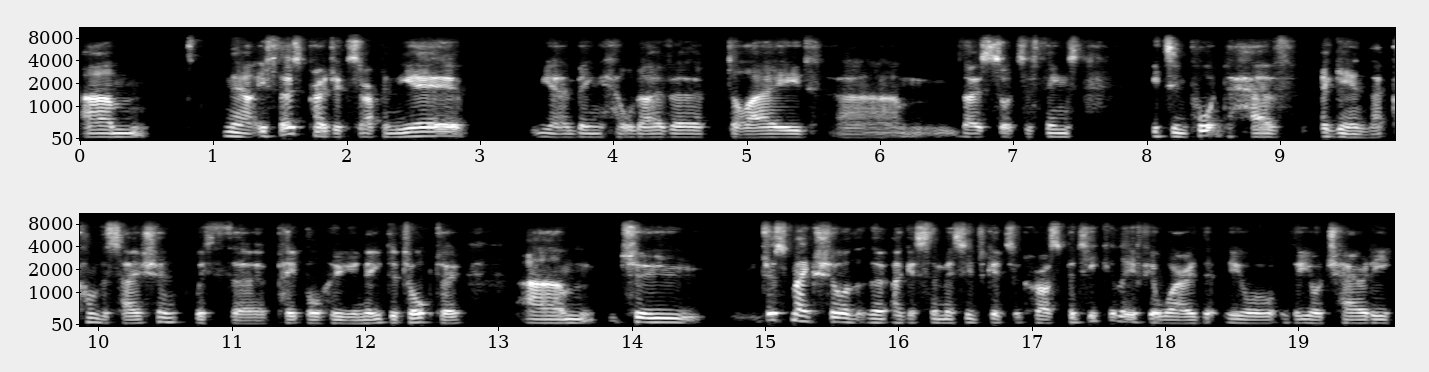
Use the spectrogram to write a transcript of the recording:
Um, now, if those projects are up in the air, you know, being held over, delayed, um, those sorts of things, it's important to have again that conversation with the people who you need to talk to um, to just make sure that the, I guess the message gets across, particularly if you're worried that your that your charity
